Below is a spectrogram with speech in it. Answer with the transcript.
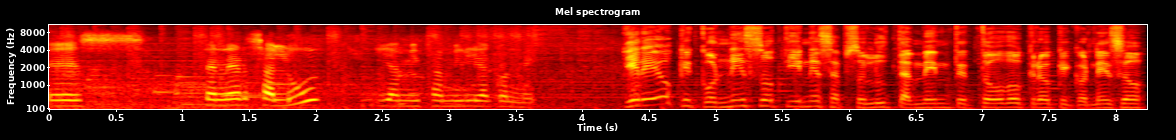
es tener salud y a mi familia conmigo. Creo que con eso tienes absolutamente todo. Creo que con eso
